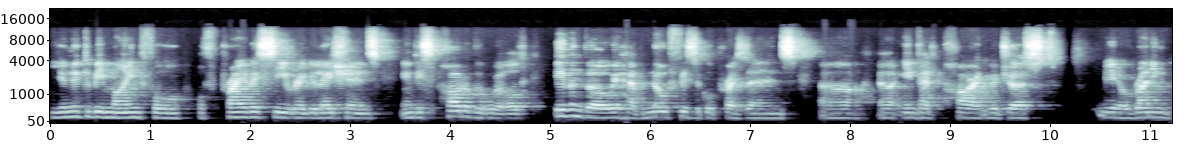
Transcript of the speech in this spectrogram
you need to be mindful of privacy regulations in this part of the world, even though you have no physical presence uh, uh, in that part, you're just you know, running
